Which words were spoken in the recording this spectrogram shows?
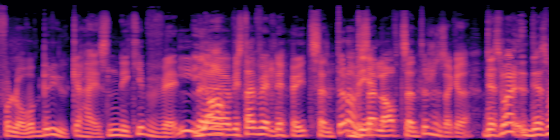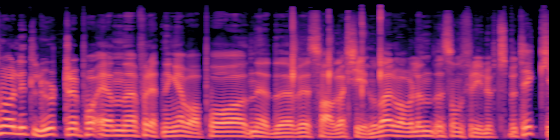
få lov å bruke heisen likevel. Ja. Eh, Hvis det er veldig høyt senter. da Hvis Det- det er lavt senter, syns jeg ikke det. Det som, var, det som var litt lurt på en forretning jeg var på nede ved Saga kino der, var vel en sånn friluftsbutikk.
